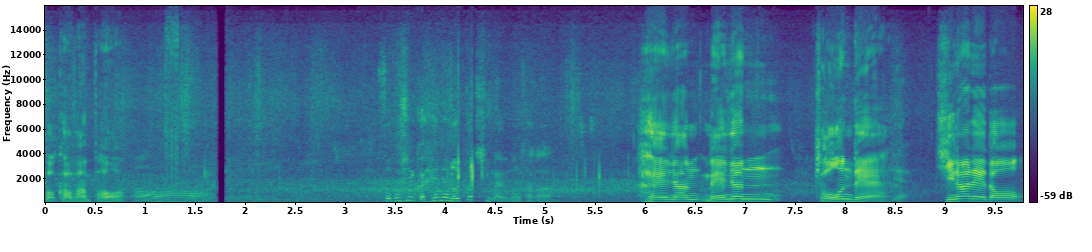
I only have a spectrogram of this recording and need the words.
복합 한 포. 아. 써보시니까 해년 어떠신가요, 농사가? 해년 매년 좋은데 예. 지난해도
